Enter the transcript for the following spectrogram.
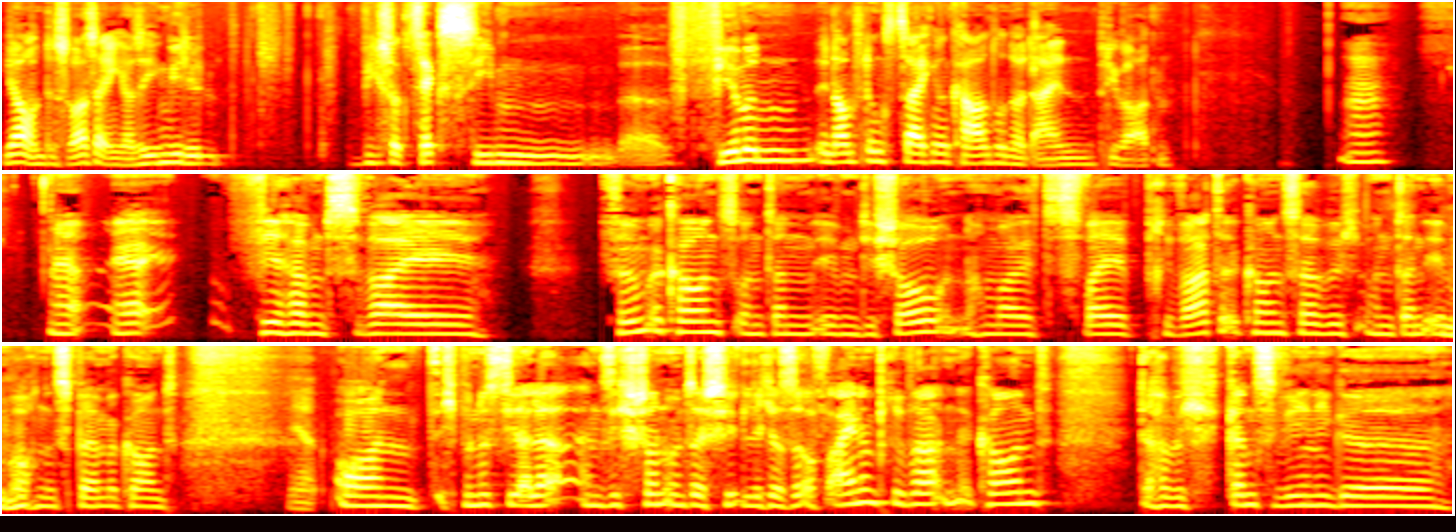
Ja, und das war's eigentlich. Also irgendwie, wie gesagt, sechs, sieben äh, Firmen in Anführungszeichen Account und halt einen privaten. Mhm. Ja, ja, wir haben zwei Firmenaccounts und dann eben die Show und nochmal zwei private Accounts habe ich und dann eben mhm. auch einen Spam-Account. Ja. Und ich benutze die alle an sich schon unterschiedlich. Also auf einem privaten Account, da habe ich ganz wenige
